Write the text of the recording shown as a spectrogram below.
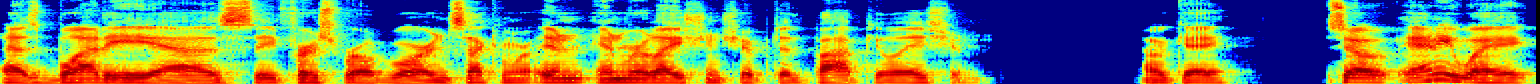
as bloody as the First World War and Second World in, in relationship to the population. Okay. So anyway,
